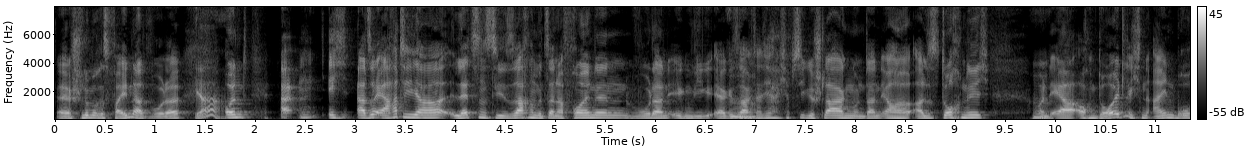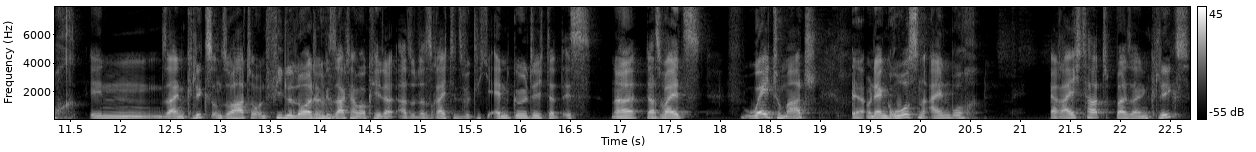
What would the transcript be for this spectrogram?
äh, Schlimmeres verhindert wurde. Ja. Und äh, ich, also er hatte ja letztens die Sache mit seiner Freundin, wo dann irgendwie er Mhm. gesagt hat, ja, ich habe sie geschlagen und dann, ja, alles doch nicht. Mhm. Und er auch einen deutlichen Einbruch in seinen Klicks und so hatte und viele Mhm. Leute gesagt haben, okay, da, also das reicht jetzt wirklich endgültig, das ist, ne, das war jetzt way too much. Ja. Und er einen großen Einbruch erreicht hat bei seinen Klicks.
